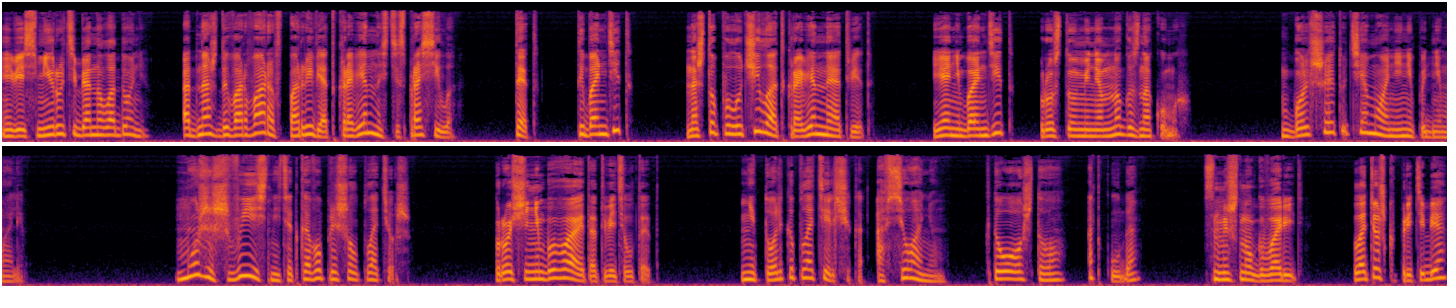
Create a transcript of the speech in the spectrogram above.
И весь мир у тебя на ладони. Однажды Варвара в порыве откровенности спросила, «Тед, ты бандит?» На что получила откровенный ответ. «Я не бандит, просто у меня много знакомых». Больше эту тему они не поднимали. «Можешь выяснить, от кого пришел платеж?» «Проще не бывает», — ответил Тед. «Не только плательщика, а все о нем. Кто, что, откуда». «Смешно говорить. Платежка при тебе?»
